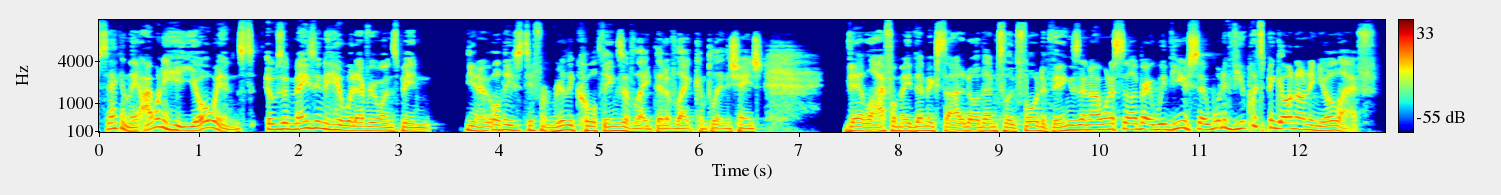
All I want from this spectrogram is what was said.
Secondly, I want to hear your wins. It was amazing to hear what everyone's been, you know, all these different really cool things of like that have like completely changed their life or made them excited or them to look forward to things. And I want to celebrate with you. So what have you what's been going on in your life?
